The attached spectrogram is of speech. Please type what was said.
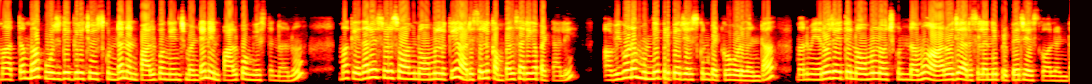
మా అత్తమ్మ పూజ దగ్గర చూసుకుంటా నన్ను పాలు పొంగించమంటే నేను పాలు పొంగిస్తున్నాను. మా కేదారేశ్వర స్వామి నోములకి అరిసెలు కంపల్సరీగా పెట్టాలి. అవి కూడా ముందే ప్రిపేర్ చేసుకుని పెట్టుకోకూడదంట. మనం ఏ రోజైతే నోములు నోచుకుంటున్నామో ఆ రోజే అరిసెలన్నీ ప్రిపేర్ చేసుకోవాలంట.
